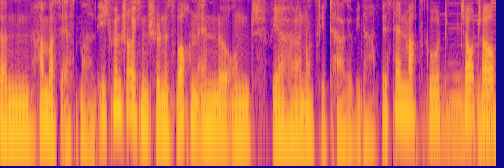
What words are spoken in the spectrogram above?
dann haben wir es erstmal. Ich wünsche euch ein schönes Wochenende und wir hören uns die Tage wieder. Bis dann, macht's gut. Ciao, ciao.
